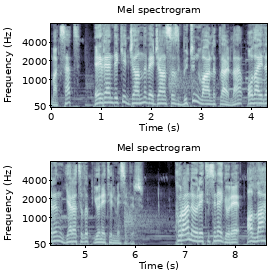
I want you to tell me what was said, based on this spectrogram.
maksat, evrendeki canlı ve cansız bütün varlıklarla olayların yaratılıp yönetilmesidir. Kur'an öğretisine göre Allah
